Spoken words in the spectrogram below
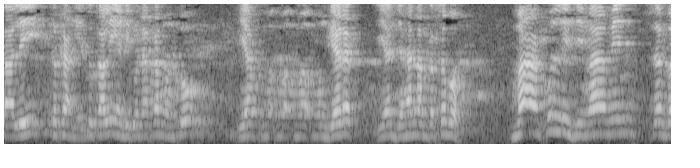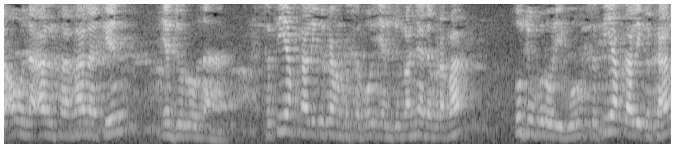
tali kekang, yaitu tali yang digunakan untuk ya menggeret ya jahanam tersebut. Ma'a kulli zimamin sab'una alfa malakin yajurrunaha. Setiap tali kekang tersebut yang jumlahnya ada berapa? 70 ribu. Setiap tali kekang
